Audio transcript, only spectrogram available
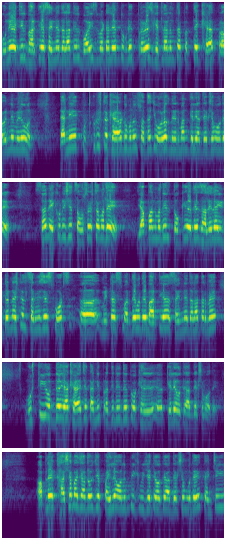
पुणे येथील भारतीय सैन्य दलातील बॉईज बटालियन तुकडीत प्रवेश घेतल्यानंतर प्रत्येक खेळात प्रावीण्य मिळवून त्यांनी एक उत्कृष्ट खेळाडू म्हणून स्वतःची ओळख निर्माण केली. अध्यक्ष महोदय सन एकोणीसशे चौसष्टमध्ये जपानमधील टोकियो येथे झालेल्या इंटरनॅशनल सर्व्हिसेस स्पोर्ट्स मीटर स्पर्धेमध्ये भारतीय सैन्य दलातर्फे मुष्टियुद्ध या खेळाचे त्यांनी प्रतिनिधित्व केले केले होते अध्यक्ष महोदय. आपले खाशाबा जाधव जे पहिले ऑलिम्पिक विजेते होते अध्यक्ष महोदय त्यांची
